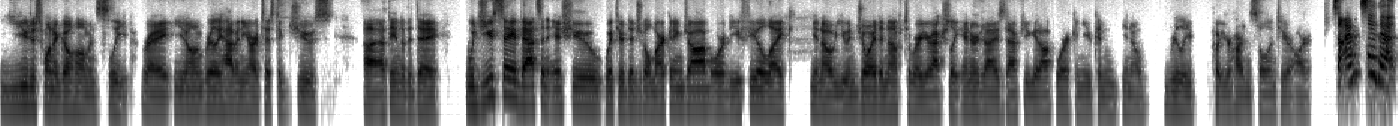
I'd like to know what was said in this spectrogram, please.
you just want to go home and sleep, right? You don't really have any artistic juice uh, at the end of the day. Would you say that's an issue with your digital marketing job, or do you feel like you know you enjoyed enough to where you're actually energized after you get off work and you can you know really put your heart and soul into your art? So I would say that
